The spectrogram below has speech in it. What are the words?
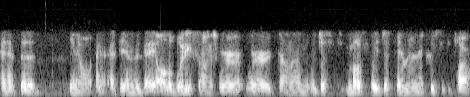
and at the, you know, at the end of the day, all the Woody songs were were done on with just mostly just him and an acoustic guitar,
